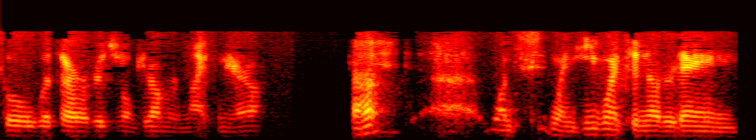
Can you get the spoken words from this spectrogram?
school with our original drummer, Mike Mirro. Uh-huh. Uh, once when he went to Notre Dame,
